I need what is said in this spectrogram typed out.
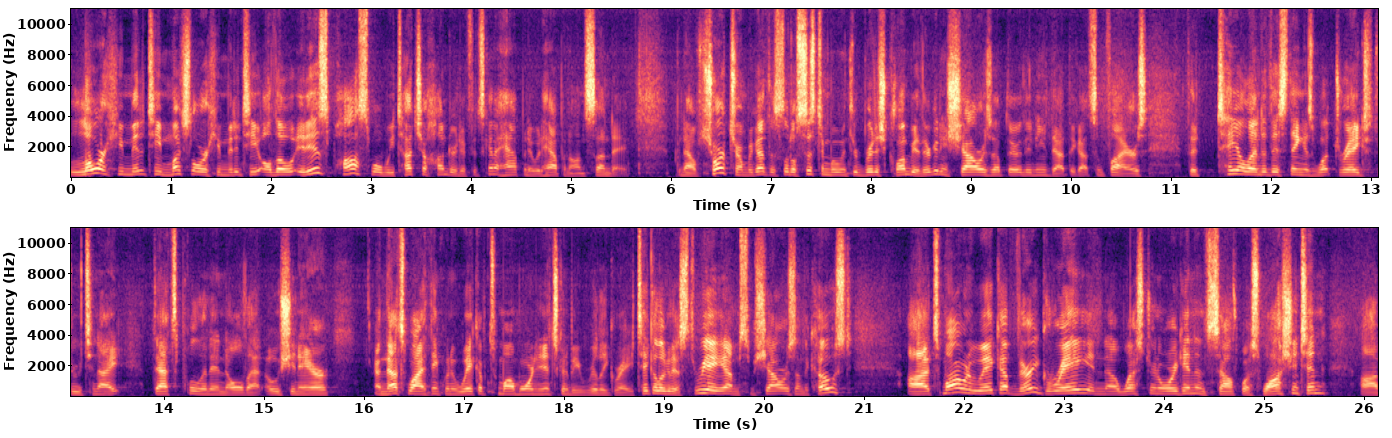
Lower humidity, much lower humidity, although it is possible we touch 100. If it's going to happen, it would happen on Sunday. But now, short term, we got this little system moving through British Columbia. They're getting showers up there. They need that. They got some fires. The tail end of this thing is what drags through tonight. That's pulling in all that ocean air. And that's why I think when we wake up tomorrow morning, it's going to be really gray. Take a look at this 3 a.m., some showers on the coast. Uh, tomorrow, when we wake up, very gray in uh, western Oregon and southwest Washington. Uh,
